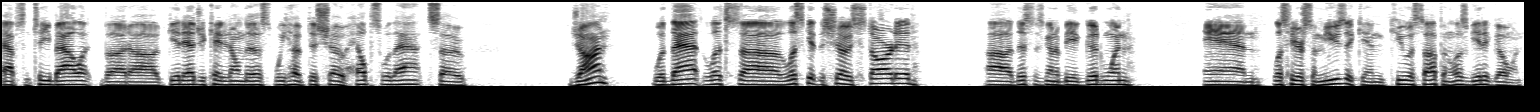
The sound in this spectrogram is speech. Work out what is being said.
absentee ballot. But uh, get educated on this. We hope this show helps with that. So, John, with that, let's uh, let's get the show started. Uh, this is going to be a good one, and let's hear some music and cue us up, and let's get it going.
